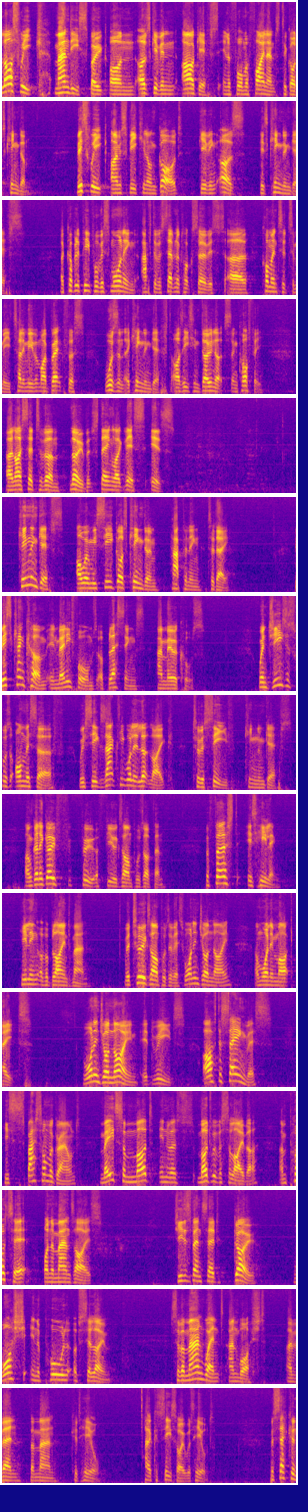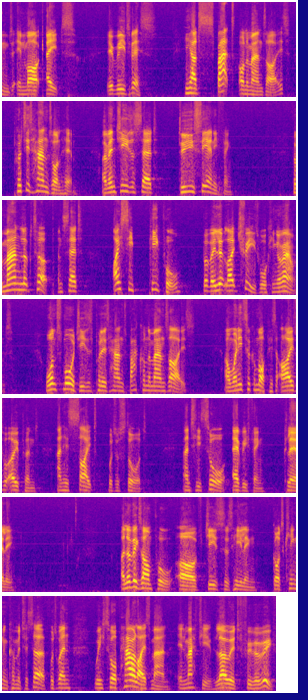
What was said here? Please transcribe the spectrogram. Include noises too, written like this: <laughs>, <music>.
Last week, Mandy spoke on us giving our gifts in a form of finance to God's kingdom. This week, I'm speaking on God giving us his kingdom gifts. A couple of people this morning, after the 7 o'clock service, uh, commented to me, telling me that my breakfast wasn't a kingdom gift. I was eating donuts and coffee. And I said to them, no, but staying like this is. Kingdom gifts are when we see God's kingdom happening today. This can come in many forms of blessings and miracles. When Jesus was on this earth, we see exactly what it looked like to receive kingdom gifts. I'm going to go through a few examples of them. The first is healing, healing of a blind man. There are two examples of this, one in John 9 and one in Mark 8. The one in John 9, it reads, After saying this, he spat on the ground, made some mud, in the mud with the saliva, and put it on a man's eyes. Jesus then said, Go, wash in the pool of Siloam. So the man went and washed, and then the man could heal. Uh, could see, sorry, was healed. The second in Mark 8, it reads this. He had spat on a man's eyes, put his hands on him, and then Jesus said, Do you see anything? The man looked up and said, I see people, but they look like trees walking around. Once more, Jesus put his hands back on the man's eyes, and when he took them off, his eyes were opened, and his sight was restored, and he saw everything clearly. Another example of Jesus' healing, God's kingdom coming to earth, was when we saw a paralyzed man in Matthew lowered through the roof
